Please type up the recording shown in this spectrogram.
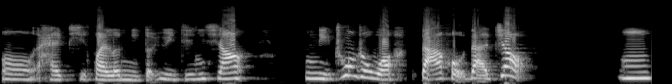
嗯，还踢坏了你的郁金香。你冲着我大吼大叫。嗯，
